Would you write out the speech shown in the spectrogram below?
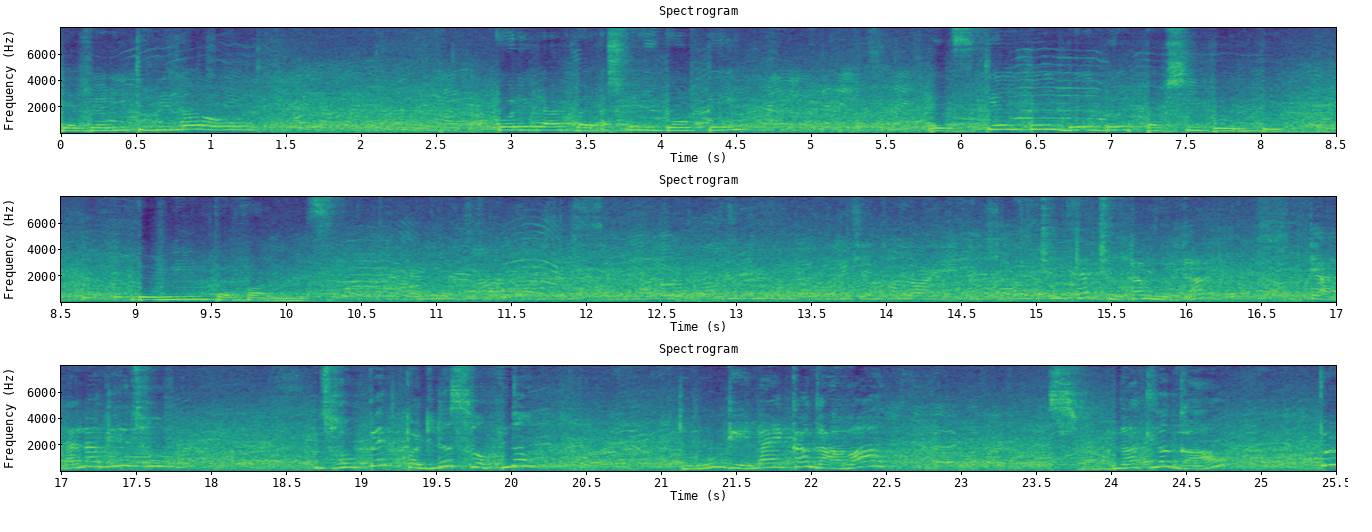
Get ready to be loved. Choreographed by Ashwini Gopte, it's Kilbil Pakshi Bolti, the dream performers. पडलं स्वप्न. तो गेला एका गावात? स्वप्नातलं गाव? पण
